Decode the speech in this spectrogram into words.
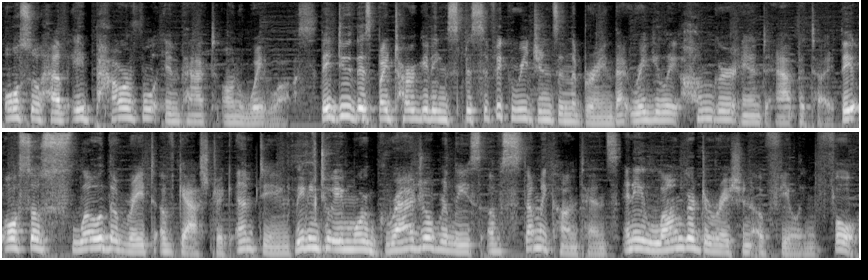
also have a powerful impact on weight loss. They do this by targeting specific regions in the brain that regulate hunger and appetite. They also slow the rate of gastric emptying, leading to a more gradual release of stomach contents and a longer duration of feeling full.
